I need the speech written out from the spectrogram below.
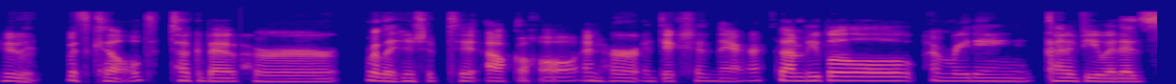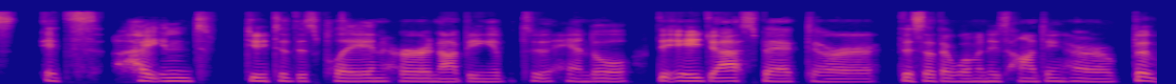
who right. was killed talk about her relationship to alcohol and her addiction there some people i'm reading kind of view it as it's heightened due to this play and her not being able to handle the age aspect or this other woman who's haunting her. But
